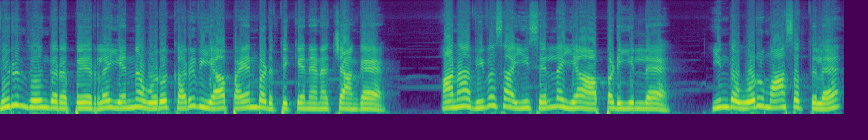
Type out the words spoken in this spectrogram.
விருந்துங்கிற பேர்ல என்ன ஒரு கருவியா பயன்படுத்திக்க நினைச்சாங்க. ஆனா விவசாயி செல்லையா அப்படி இல்ல. இந்த ஒரு மாசத்துல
